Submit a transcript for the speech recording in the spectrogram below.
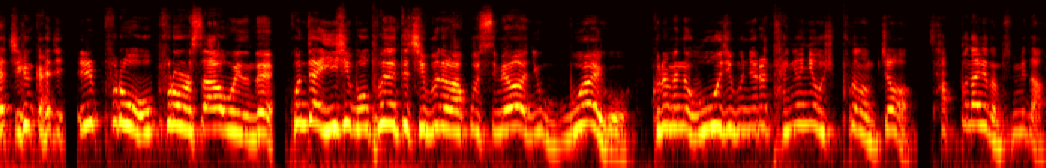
야 지금까지 1% 5%로 싸우고 있는데 혼자 25% 지분을 갖고 있으면 이거 뭐야 이거? 그러면은 우호 지분율은 당연히 50% 넘죠? 사뿐하게 넘습니다.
